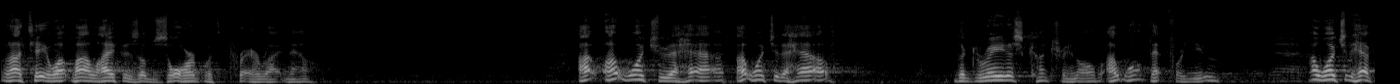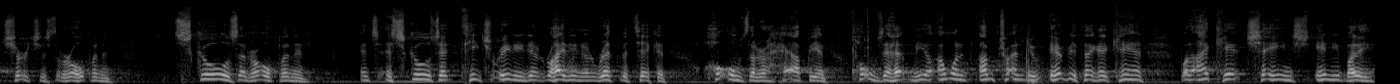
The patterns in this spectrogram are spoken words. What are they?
But I tell you what, my life is absorbed with prayer right now. I, I, want you to have, I want you to have the greatest country in all. I want that for you. Amen. I want you to have churches that are open and schools that are open and and, schools that teach reading and writing and arithmetic and homes that are happy and homes that have meals. I want, I'm trying to do everything I can, but I can't change anybody.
